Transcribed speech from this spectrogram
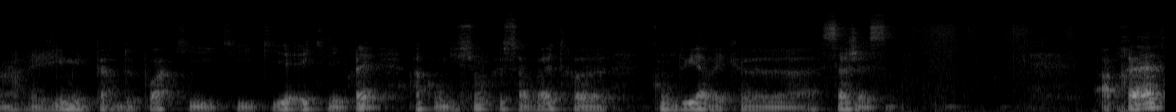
un régime, une perte de poids qui, qui, qui, est équilibré à condition que ça va être conduit avec sagesse. Après,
